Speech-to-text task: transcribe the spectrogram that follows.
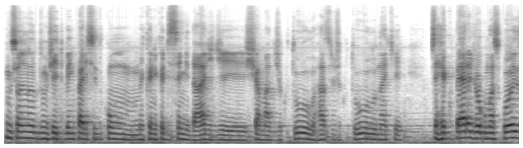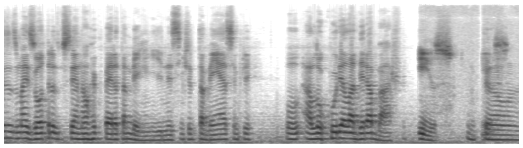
funciona de um jeito bem parecido com mecânica de sanidade, de chamado de Cthulhu, rastro de Cthulhu, né? Que você recupera de algumas coisas, mas outras você não recupera também. E nesse sentido também é sempre a loucura é ladeira abaixo. Isso. Então, isso.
